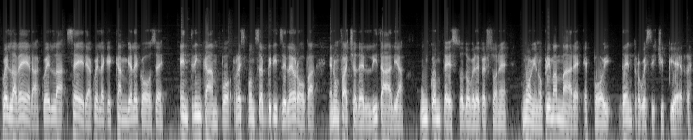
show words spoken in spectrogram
quella vera, quella seria, quella che cambia le cose, entri in campo, responsabilizzi l'Europa e non faccia dell'Italia un contesto dove le persone muoiono prima a mare e poi dentro questi CPR.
